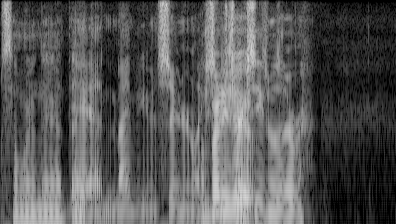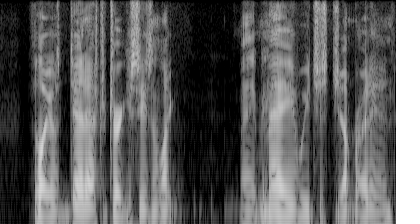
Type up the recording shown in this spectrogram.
somewhere in there. I think. Yeah, maybe even sooner. Like I'm pretty turkey sure- season was over. I feel like it was dead after turkey season. Like maybe. May, we just jumped right in.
